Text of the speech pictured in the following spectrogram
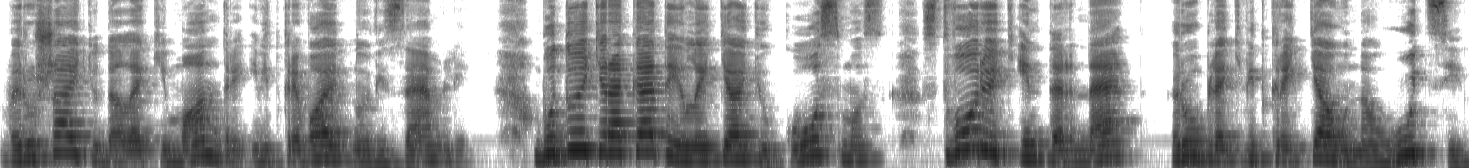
вирушають у далекі мандри і відкривають нові землі, будують ракети і летять у космос, створюють інтернет, роблять відкриття у науці,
